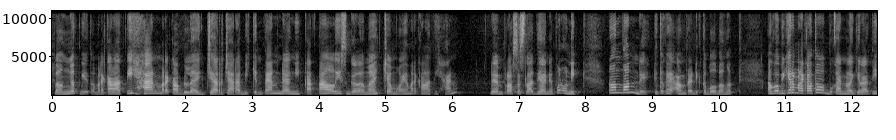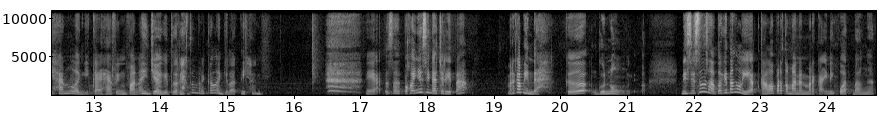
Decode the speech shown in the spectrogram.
banget gitu. Mereka latihan mereka belajar cara bikin tenda ngikat tali segala macam. Pokoknya mereka latihan. Dan proses latihannya pun unik. Nonton deh itu kayak unpredictable banget aku pikir mereka tuh bukan lagi latihan lagi kayak having fun aja gitu. Ternyata mereka lagi latihan. Ya pokoknya singkat cerita mereka pindah ke gunung gitu. Di season 1 kita ngelihat kalau pertemanan mereka ini kuat banget.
